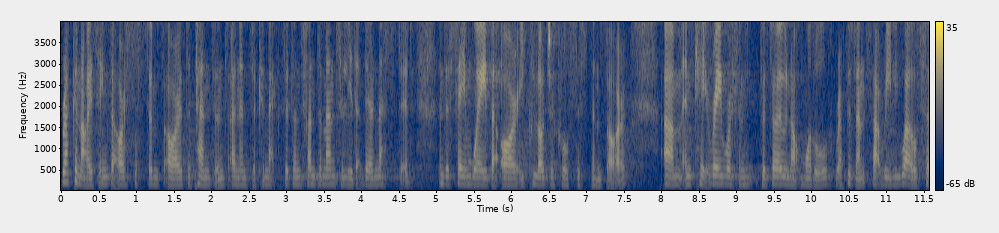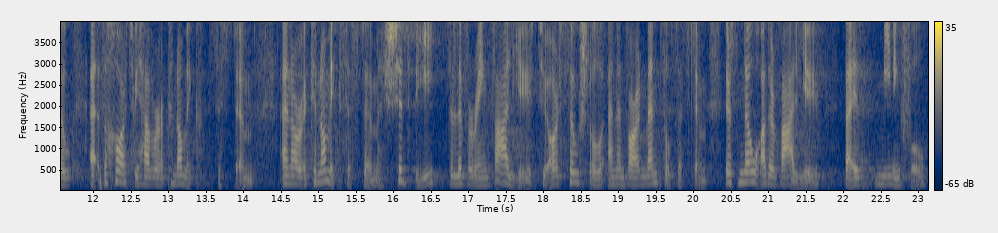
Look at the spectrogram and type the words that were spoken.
recognizing that our systems are dependent and interconnected, and fundamentally that they're nested in the same way that our ecological systems are. Um, and Kate Raworth and the donut model represents that really well. So, at the heart, we have our economic system, and our economic system should be delivering value to our social and environmental system. There's no other value that is meaningful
